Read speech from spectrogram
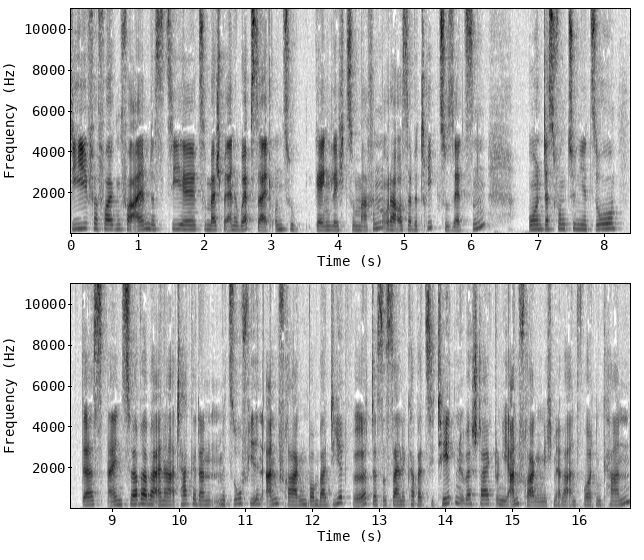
die verfolgen vor allem das Ziel, zum Beispiel eine Website unzugänglich zu machen oder außer Betrieb zu setzen. Und das funktioniert so, dass ein Server bei einer Attacke dann mit so vielen Anfragen bombardiert wird, dass es seine Kapazitäten übersteigt und die Anfragen nicht mehr beantworten kann.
